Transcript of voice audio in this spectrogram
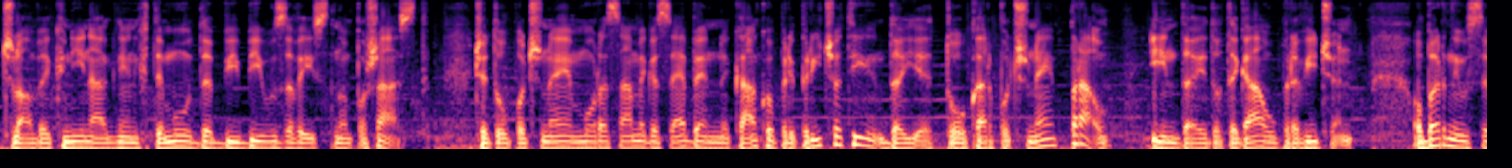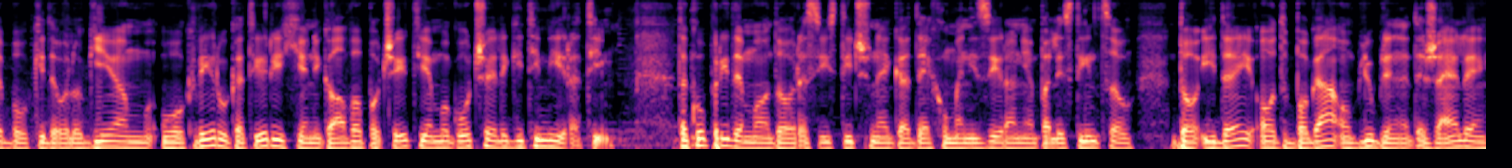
Človek ni nagnjen k temu, da bi bil zavestno pošast. Če to počne, mora samega sebe nekako prepričati, da je to, kar počne, prav in da je do tega upravičen. Obrnil se bo k ideologijam, v okviru katerih je njegovo početje mogoče legitimirati. Tako pridemo do rasističnega dehumaniziranja palestincev, do idej od Boga obljubljene dežele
